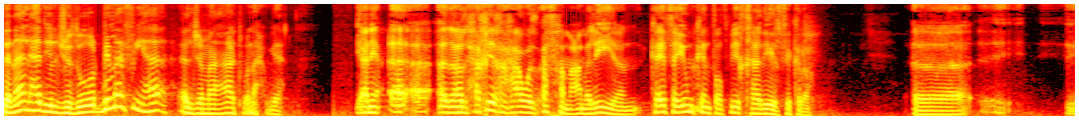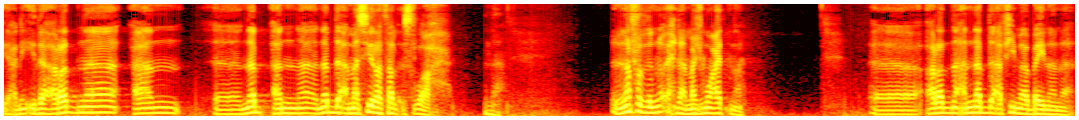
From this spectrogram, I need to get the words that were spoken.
تنال هذه الجذور بما فيها الجماعات ونحوها. يعني أنا الحقيقة عاوز أفهم عمليا كيف يمكن تطبيق هذه الفكرة. آه، يعني إذا أردنا أن نب أن نبدأ مسيرة الإصلاح. نعم. لنفرض أنه إحنا مجموعتنا. أردنا أن نبدأ فيما بيننا.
